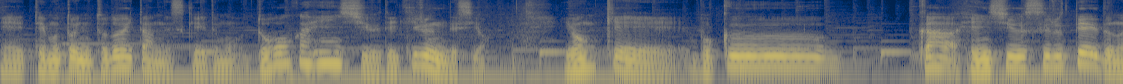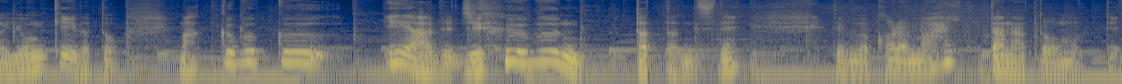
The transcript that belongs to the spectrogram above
えー、手元に届いたんですけれども動画編集できるんですよ。4K 僕が編集する程度の 4K だと MacBook Air で十分だったんですね。でもこれは参ったなと思って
